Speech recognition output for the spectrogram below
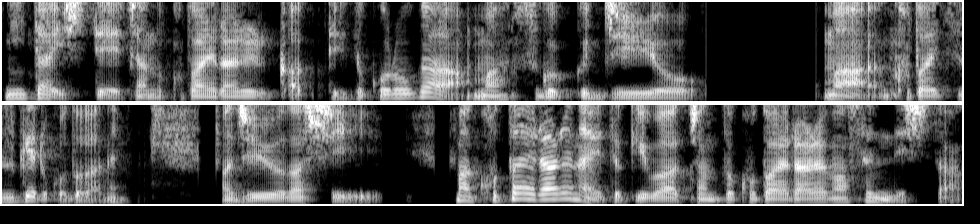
に対してちゃんと答えられるかっていうところが、まあ、すごく重要。まあ、答え続けることがね、まあ、重要だし、まあ、答えられないときは、ちゃんと答えられませんでしたっ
